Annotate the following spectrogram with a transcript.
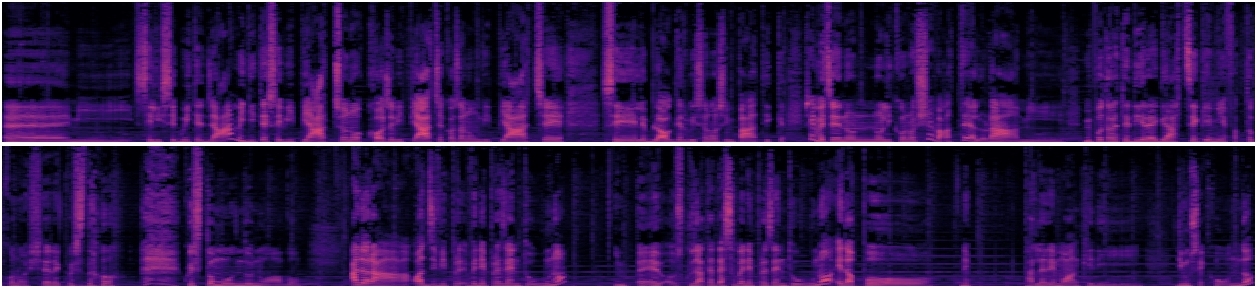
eh, mi, se li seguite già mi dite se vi piacciono, cosa vi piace, cosa non vi piace, se le blogger vi sono simpatiche. Se invece non, non li conoscevate allora mi, mi, potrete dire grazie che mi hai fatto conoscere questo, questo mondo nuovo. Allora oggi pre- ve ne presento uno, eh, scusate adesso ve ne presento uno e dopo ne parleremo anche di, di un secondo.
